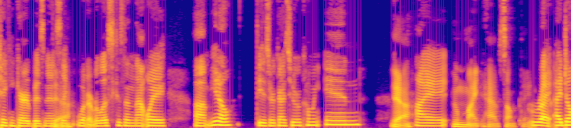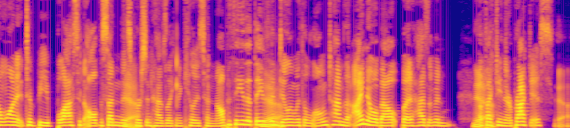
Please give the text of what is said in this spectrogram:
taking care of business Yeah. like whatever list because then that way um you know these are guys who are coming in Yeah. i Who might have something. right i don't want it to be blasted all of a sudden this Yeah. person has like an achilles tendinopathy that they've been dealing with a long time that i know about but hasn't been Yeah. affecting their practice Yeah.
